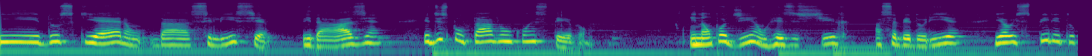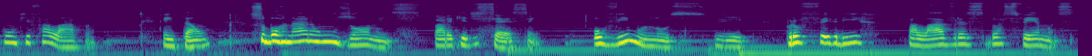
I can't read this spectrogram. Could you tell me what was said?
e dos que eram da Cilícia e da Ásia e disputavam com Estevão. E não podiam resistir à sabedoria e ao espírito com que falava. Então subornaram uns homens para que dissessem: Ouvimos-nos-lhe proferir palavras blasfemas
